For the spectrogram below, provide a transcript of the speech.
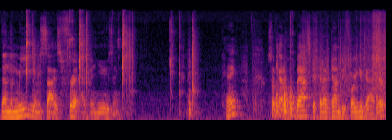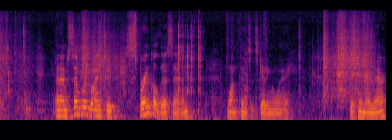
than the medium-sized frit I've been using. Okay, so I've got a whole basket that I've done before you got here. And I'm simply going to sprinkle this in. One thinks it's getting away. Get him in there.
